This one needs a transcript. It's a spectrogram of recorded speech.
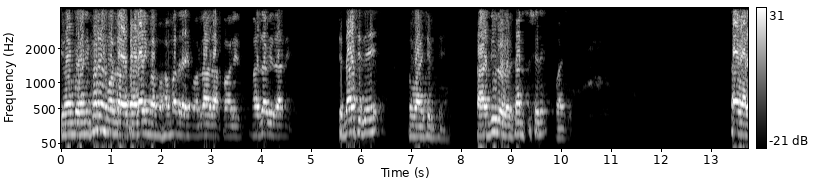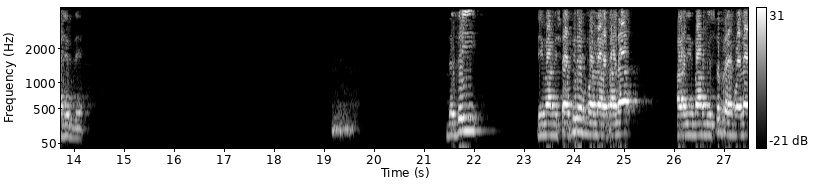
امام ابو حنیفه رحم الله تعالی امام محمد رحم الله علی قول مذهب دا دی چې دا چې دی واجب دی تعدیل او ارکان څه شي دی واجب دا واجب دی د دې امام شافعی رحم الله تعالی او امام یوسف رحم الله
